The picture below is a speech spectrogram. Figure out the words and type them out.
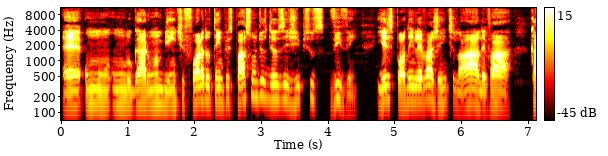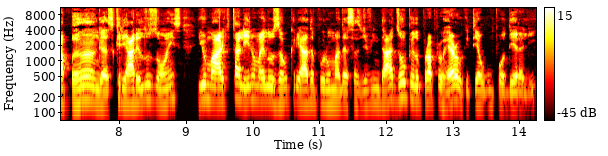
é um, um lugar, um ambiente fora do tempo e espaço onde os deuses egípcios vivem. E eles podem levar gente lá, levar capangas, criar ilusões, e o Mark tá ali numa ilusão criada por uma dessas divindades, ou pelo próprio Harold, que tem algum poder ali.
